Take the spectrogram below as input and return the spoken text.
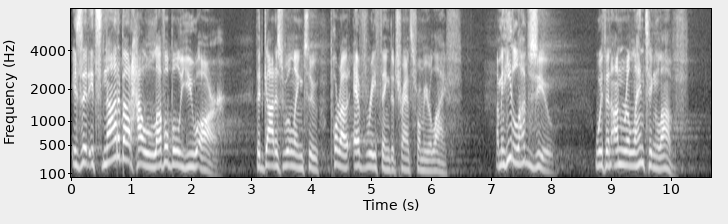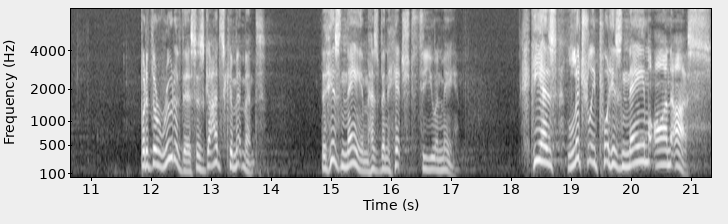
is that it's not about how lovable you are that God is willing to pour out everything to transform your life. I mean, He loves you with an unrelenting love. But at the root of this is God's commitment that His name has been hitched to you and me. He has literally put His name on us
